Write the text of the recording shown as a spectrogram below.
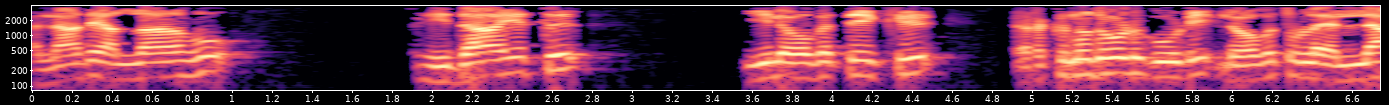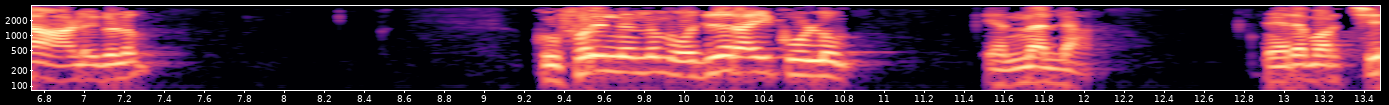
അല്ലാതെ അള്ളാഹു ഹിദായത്ത് ഈ ലോകത്തേക്ക് ഇറക്കുന്നതോടുകൂടി ലോകത്തുള്ള എല്ലാ ആളുകളും കുഫറിൽ നിന്ന് മോചിതരായിക്കൊള്ളും എന്നല്ല. നേരെ മറിച്ച്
